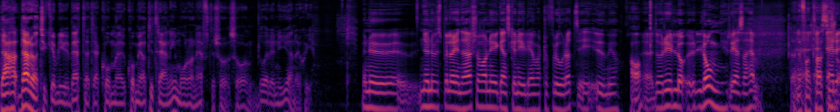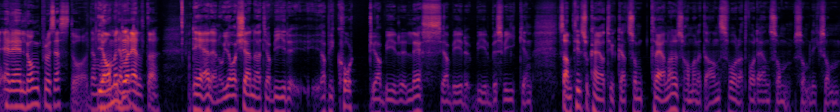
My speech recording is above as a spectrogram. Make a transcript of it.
där, där har jag tycker jag blivit bättre. Att jag kommer, kommer jag till träning imorgon efter så, så då är det ny energi. Men nu, nu när vi spelar in det här så har ni ju ganska nyligen varit och förlorat i Umeå. Ja. Eh, Då är det ju lång resa hem. Den är Eh, fantastisk Är, lång. är det en lång process då? Där man, Ja, när det- man ältar? Det är den och jag känner att jag blir, jag blir kort, jag blir less, jag blir, blir besviken. Samtidigt så kan jag tycka att som tränare så har man ett ansvar att vara den som, som liksom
